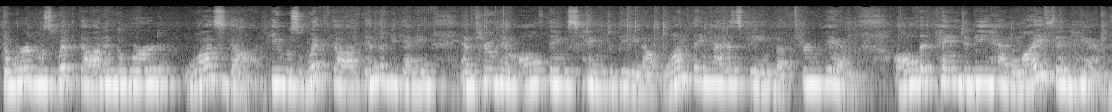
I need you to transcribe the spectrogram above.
The Word was with God, and the Word was God. He was with God in the beginning, and through him all things came to be. Not one thing had its being, but through him. All that came to be had life in him,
